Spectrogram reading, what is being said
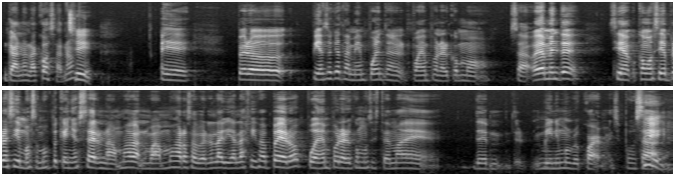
gana la cosa, ¿no? Sí. Eh, pero pienso que también pueden, pueden poner como, o sea, obviamente, como siempre decimos, somos pequeños seres, no vamos a, vamos a resolver la vida de la FIFA, pero pueden poner como un sistema de, de minimum requirements. Pues, o sea, sí.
